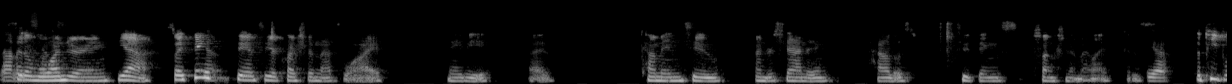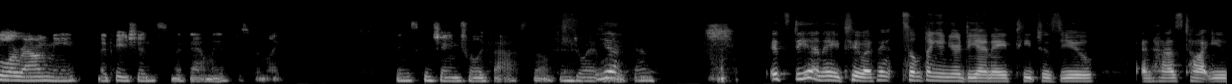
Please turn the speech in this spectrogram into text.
That instead of sense. wondering. Yeah. So I think Yeah. to answer your question, that's why maybe I've come into understanding how those two things function in my life because Yeah. the people around me, my patients, my family have just been like, things can change really fast. So enjoy it Yeah. while you can. It's DNA too. I think something in your DNA teaches you and has taught you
